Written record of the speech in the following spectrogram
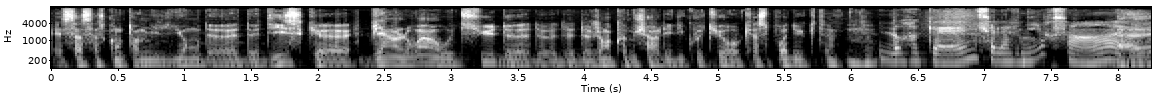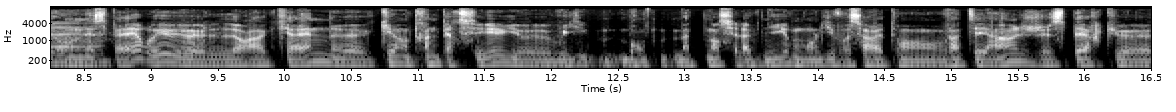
Et ça, ça se compte en millions de, de disques, bien loin au-dessus de, gens comme Charlie Lee Couture au Casse Product. Laura Cahen, c'est l'avenir ça hein, Bah, euh, On espère, oui. Laura Cahen, qui est en train de percer, oui. Bon, maintenant c'est l'avenir. Mon livre s'arrête en 21. J'espère que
